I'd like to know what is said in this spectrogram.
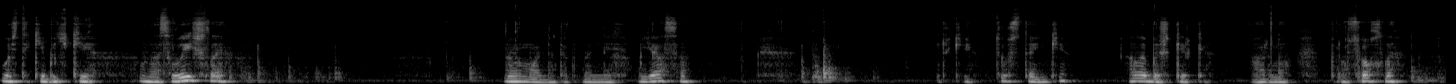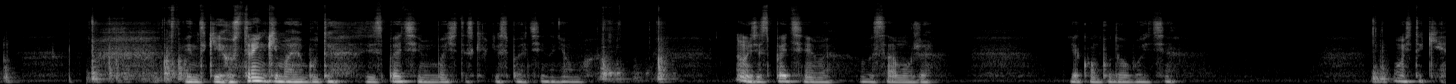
Ось такі бички у нас вийшли. Нормально так на них м'ясо. Такі товстенькі, але без шкірки. Гарно просохли. Він такий гостренький має бути зі спеціями. Бачите, скільки спецій на ньому. Ну, зі спеціями ви саме вже як вам подобається. Ось такі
